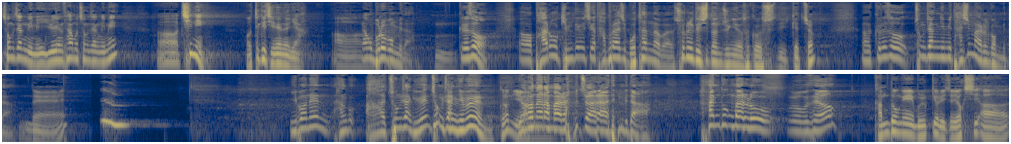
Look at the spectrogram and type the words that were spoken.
총장님이 유엔 사무총장님이 어, 친히 어떻게 지내느냐? 어, 라고 물어봅니다. 그래서 어, 바로 김대훈 씨가 답을 하지 못했나 봐요. 술을 드시던 중이어서 그럴 수도 있겠죠. 아, 그래서 총장님이 다시 말을 겁니다. 네. 이번엔 한국 아 총장 유엔 총장님은 그럼요. 여러 나라 말을 할 줄 알아야 됩니다. 한국말로 물어보세요. 감동의 물결이죠. 역시 아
